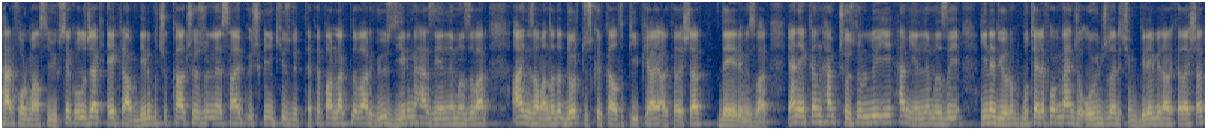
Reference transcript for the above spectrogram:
performansı yüksek olacak. Ekran 1.5K çözünürlüğe sahip 3200 nit tepe parlaklığı var. 120 Hz yenileme hızı var. Aynı zamanda da 446 ppi arkadaşlar değerimiz var. Yani ekranın hem çözünürlüğü iyi hem yenileme hızı iyi. Yine diyorum bu telefon bence oyuncular için birebir arkadaşlar.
